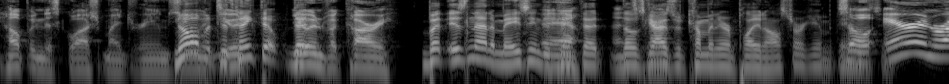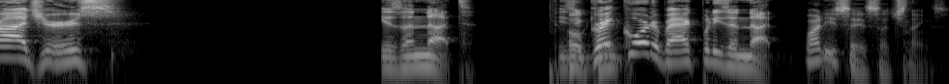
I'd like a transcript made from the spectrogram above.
helping to squash my dreams. No, You but and- to think that- that- you and Vicari. But isn't that amazing to Yeah, think that those guys would come in here and play an all star game? So of the season? Aaron Rodgers is a nut. He's a great quarterback, but he's a nut. why do you say such things?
